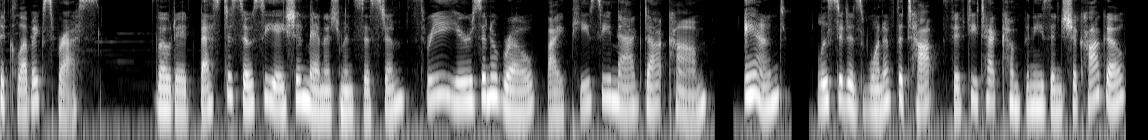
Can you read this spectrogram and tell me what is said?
to ClubExpress. Voted Best Association Management System three years in a row by PCMag.com and listed as one of the top 50 tech companies in Chicago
